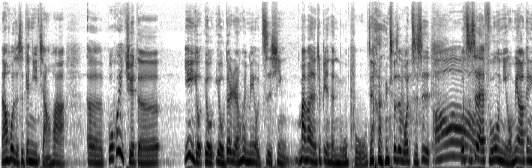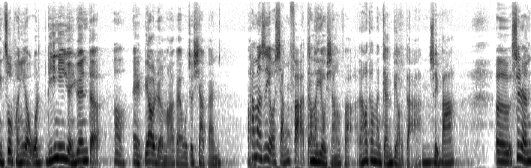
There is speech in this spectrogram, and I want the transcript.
然后或者是跟你讲话，呃，不会觉得。因为有有有的人会没有自信，慢慢的就变成奴仆，这样就是我只是哦，我只是来服务你，我没有要跟你做朋友，我离你远远的，嗯，哎，不要惹麻烦，我就下班。他们是有想法的，他们有想法，然后他们敢表达。嗯、水吧，呃，虽然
